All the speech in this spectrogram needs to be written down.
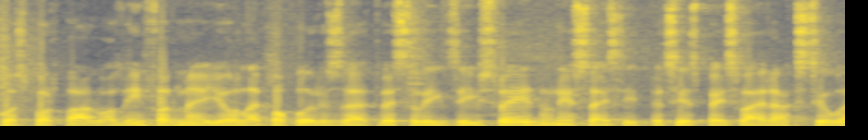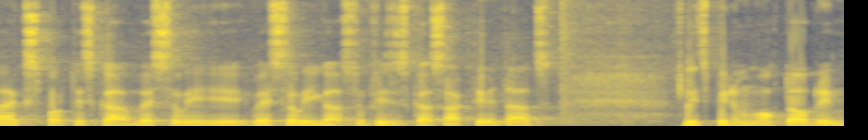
ko sporta pārvalde informē, jo, lai popularizētu veselīgu dzīvesveidu un iesaistītu pēc iespējas vairākus cilvēkus sportiskā veselī, veselīgās un fiziskās aktivitātes, līdz 1. oktobrim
